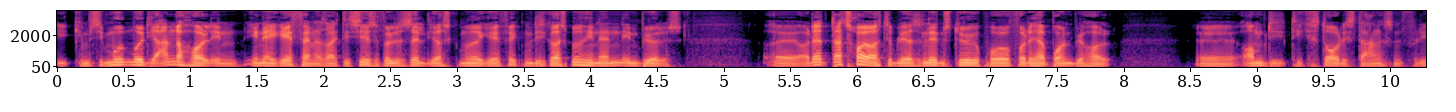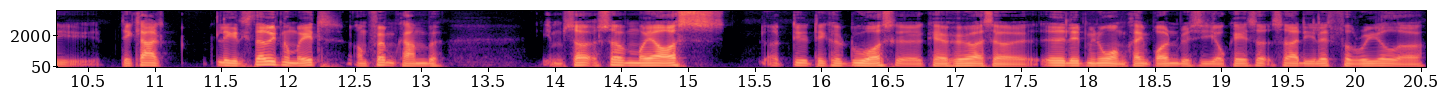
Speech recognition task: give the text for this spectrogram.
kan man sige, mod, mod de andre hold end, end AGF, han har sagt. De siger selvfølgelig selv, at de også skal møde AGF, ikke? men de skal også møde hinanden indbyrdes. Øh, Øh, og der, der tror jeg også, det bliver sådan lidt en styrke på for det her Brøndby-hold, øh, om de, de står distancen, fordi det er klart, ligger de stadigvæk nummer et om fem kampe, jamen så, så må jeg også, og det, det kan du også, øh, kan jeg høre, altså æde lidt min ord omkring Brøndby og sige, okay, så, så er de lidt for real og,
